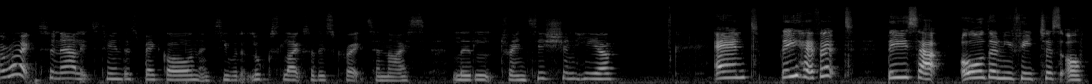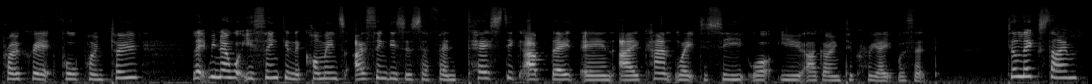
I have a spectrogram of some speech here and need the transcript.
Alright, so now let's turn this back on and see what it looks like. So this creates a nice little transition here. And there you have it. These are all the new features of Procreate 4.2. Let me know what you think in the comments. I think this is a fantastic update and I can't wait to see what you are going to create with it. Till next time.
